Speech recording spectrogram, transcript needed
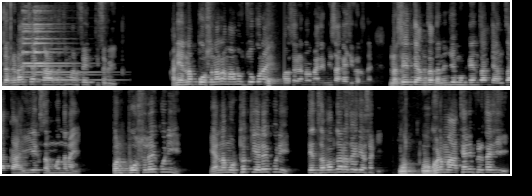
दगडाच्या काळजाची माणसं आहेत ती सगळी. आणि यांना पोसणारा माणूस जो कोण आहे? मला सगळ्यांना माहिती आहे, मी सांगायची गरज नाही. नसेल त्यांचा धनंजय मुंडेंचा यांचा त्यांचा काही एक संबंध नाही. पण पोसलंय कुणी? यांना मोठं केलंय कुणी? ते जबाबदारच आहेत यासाठी. उघड माथ्याने फिरतायची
